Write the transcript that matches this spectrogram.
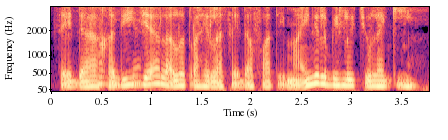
Sayyidah Khadijah lalu terakhirlah Sayyidah Fatimah. Ini lebih lucu lagi.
